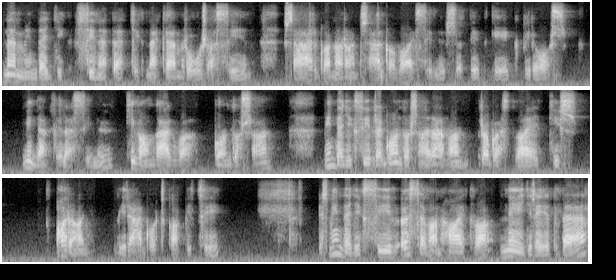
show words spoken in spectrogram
nem mindegyik színe tetszik nekem, rózsaszín, sárga, narancssárga, vajszínű, sötétkék, piros, mindenféle színű, ki van vágva gondosan, mindegyik szívre gondosan rá van ragasztva egy kis arany virágocska pici, és mindegyik szív össze van hajtva négy rétbe,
